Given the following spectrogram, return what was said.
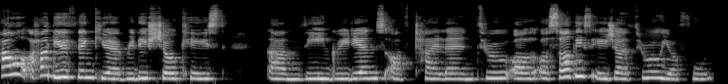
how how do you think you have really showcased um, the ingredients of Thailand through or, or Southeast Asia through your food?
